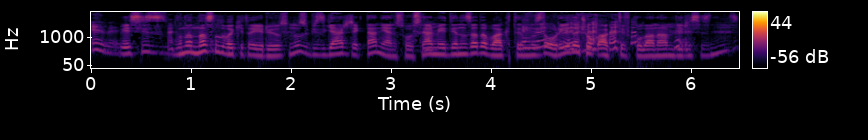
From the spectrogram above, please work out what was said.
Evet. Ve siz buna nasıl vakit ayırıyorsunuz? Biz gerçekten yani sosyal medyanıza da baktığımızda Evet. orayı da çok aktif kullanan birisiniz.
